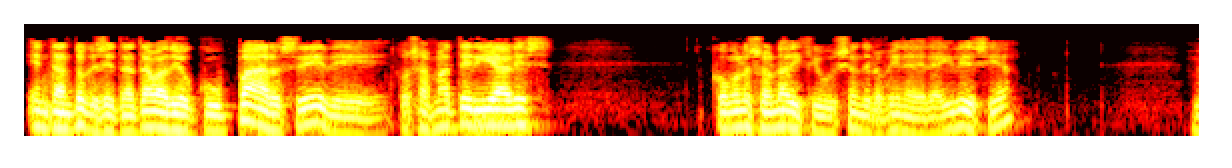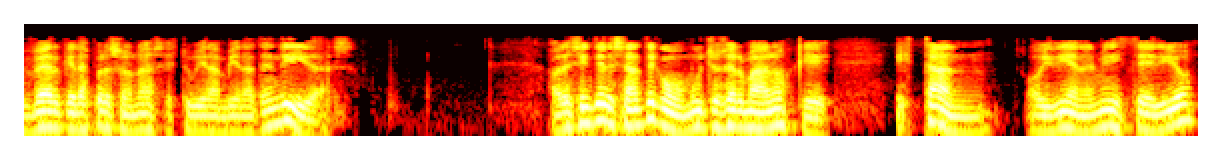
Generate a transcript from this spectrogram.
en tanto que se trataba de ocuparse de cosas materiales, como lo son la distribución de los bienes de la iglesia, ver que las personas estuvieran bien atendidas. Ahora es interesante como muchos hermanos que están hoy día en el ministerio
